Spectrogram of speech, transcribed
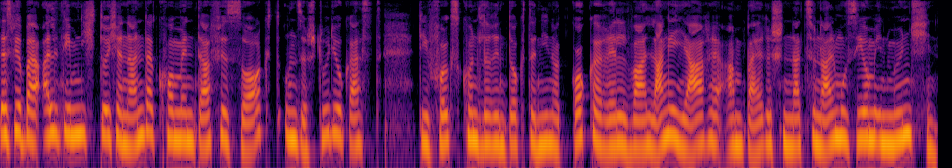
Dass wir bei alledem nicht durcheinander kommen, dafür sorgt unser Studiogast. Die Volkskundlerin Dr. Nina Gockerell war lange Jahre am Bayerischen Nationalmuseum in München.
